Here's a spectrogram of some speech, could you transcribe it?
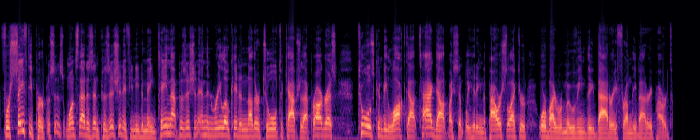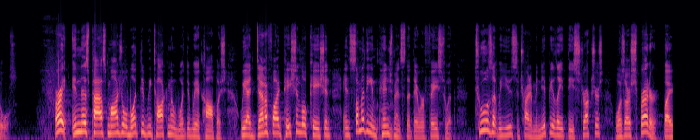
For safety purposes, once that is in position, if you need to maintain that position and then relocate another tool to capture that progress, tools can be locked out, tagged out by simply hitting the power selector or by removing the battery from the battery powered tools. All right, in this past module, what did we talk about? What did we accomplish? We identified patient location and some of the impingements that they were faced with. Tools that we used to try to manipulate these structures was our spreader by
